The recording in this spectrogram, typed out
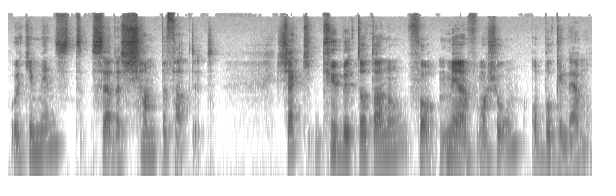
og ikke minst ser det kjempefett ut. Sjekk kubit.no for mer informasjon og book en demo.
